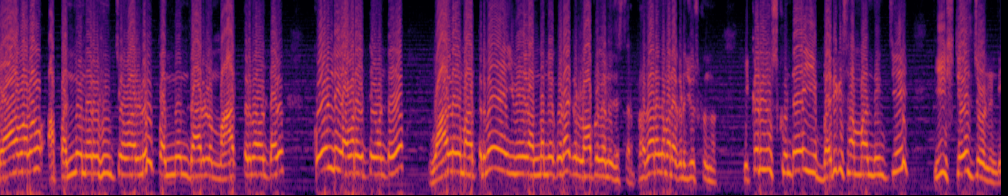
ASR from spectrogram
కేవలం ఆ పందెం నిర్వహించే వాళ్ళు పందెం దారులు మాత్రమే ఉంటారు. కోళ్ళు ఎవరైతే ఉంటాయో వాళ్ళే మాత్రమే వీళ్ళందరినీ కూడా ఇక్కడ లోపలికి అనుమతిస్తారు ప్రధానంగా మనం ఇక్కడ చూసుకుందాం. ఇక్కడ చూసుకుంటే ఈ బరికి సంబంధించి ఈ స్టేజ్ చూడండి.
